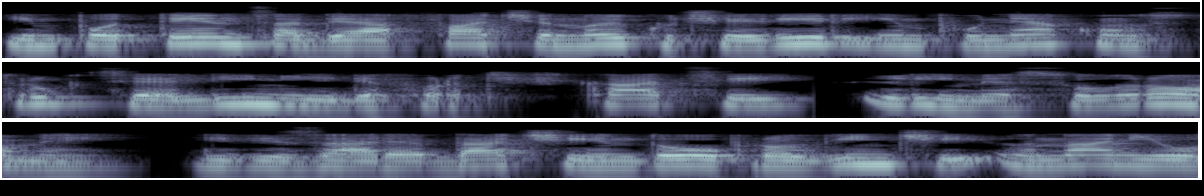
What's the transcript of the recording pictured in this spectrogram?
Impotența de a face noi cuceriri impunea construcția liniei de fortificații Limesul Romei. Divizarea Daciei în două provincii în anii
